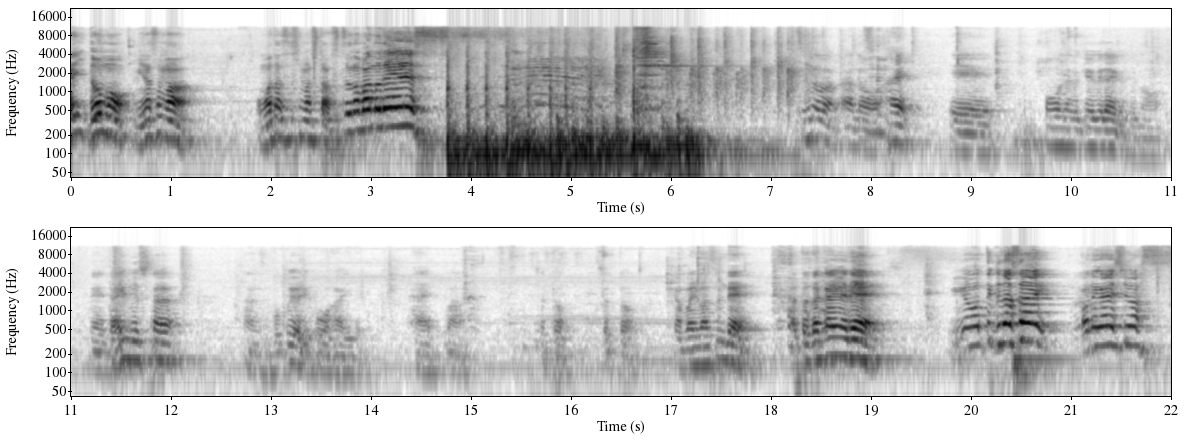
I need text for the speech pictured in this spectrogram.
はいどうも皆様お待たせしました。普通のバンドです。普通のあのはいえー、大阪教育大学のねだいぶ下なんです。僕より後輩で。はいまあちょっとちょっと頑張りますんで温かい目で見守ってください。お願いします。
